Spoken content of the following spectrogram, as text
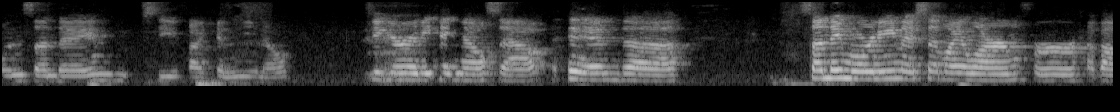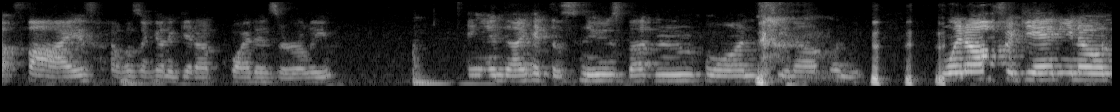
on Sunday and see if I can, you know, figure anything else out. And uh, Sunday morning, I set my alarm for about five. I wasn't going to get up quite as early. And I hit the snooze button once, you know, and went off again, you know, and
